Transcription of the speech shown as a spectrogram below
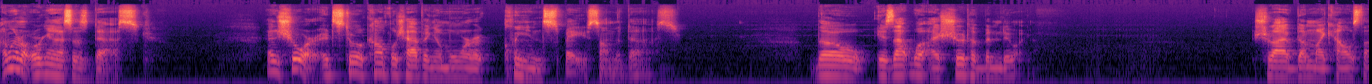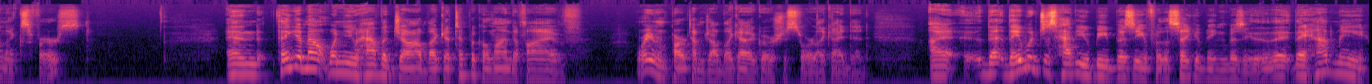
I'm going to organize this desk. And sure it's to accomplish having a more clean space on the desk Though, is that what I should have been doing? Should I have done my calisthenics first? And think about when you have a job like a typical nine to five, or even part time job like at a grocery store, like I did. I they would just have you be busy for the sake of being busy. They they had me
